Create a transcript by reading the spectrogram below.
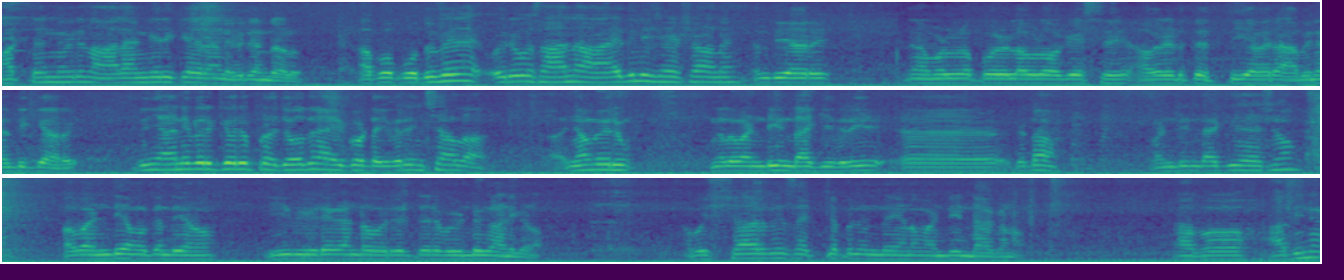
മട്ടന്നൂര് നാലാങ്കരിക്കാരാണ് ഇവർ രണ്ടാളും. അപ്പോൾ പൊതുവെ ഒരു സാധനം ആയതിന് ശേഷമാണ് എന്ത് ചെയ്യാറ്? നമ്മളെ പോലുള്ള വ്ളോഗേഴ്സ് അവരുടെ അടുത്ത് എത്തി അവരെ അഭിനന്ദിക്കാറ്. ഇത് ഞാൻ ഇവർക്ക് ഒരു പ്രചോദനം ആയിക്കോട്ടെ. ഇവർ ഇൻഷാല്ല ഞാൻ വരും. നിങ്ങൾ വണ്ടി ഉണ്ടാക്കി ഇവർ കേട്ടോ? വണ്ടി ഉണ്ടാക്കിയ ശേഷം ആ വണ്ടി നമുക്ക് എന്ത് ചെയ്യണം? ഈ വീഡിയോ കണ്ട ഓരോരുത്തരെ വീണ്ടും കാണിക്കണം. അപ്പോൾ ഉഷാറിൽ സെറ്റപ്പിൽ എന്ത് ചെയ്യണം? വണ്ടി ഉണ്ടാക്കണം. അപ്പോൾ അതിന്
